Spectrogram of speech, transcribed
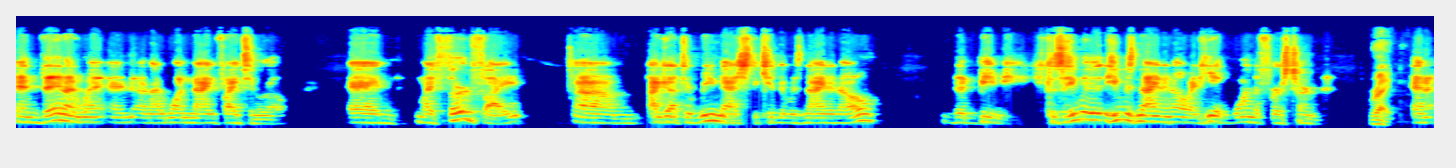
and then i went and, and i won nine fights in a row and my third fight um, i got to rematch the kid that was 9 and 0 that beat me. Because he was he was 9 and 0 and he had won the first tournament. Right. And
